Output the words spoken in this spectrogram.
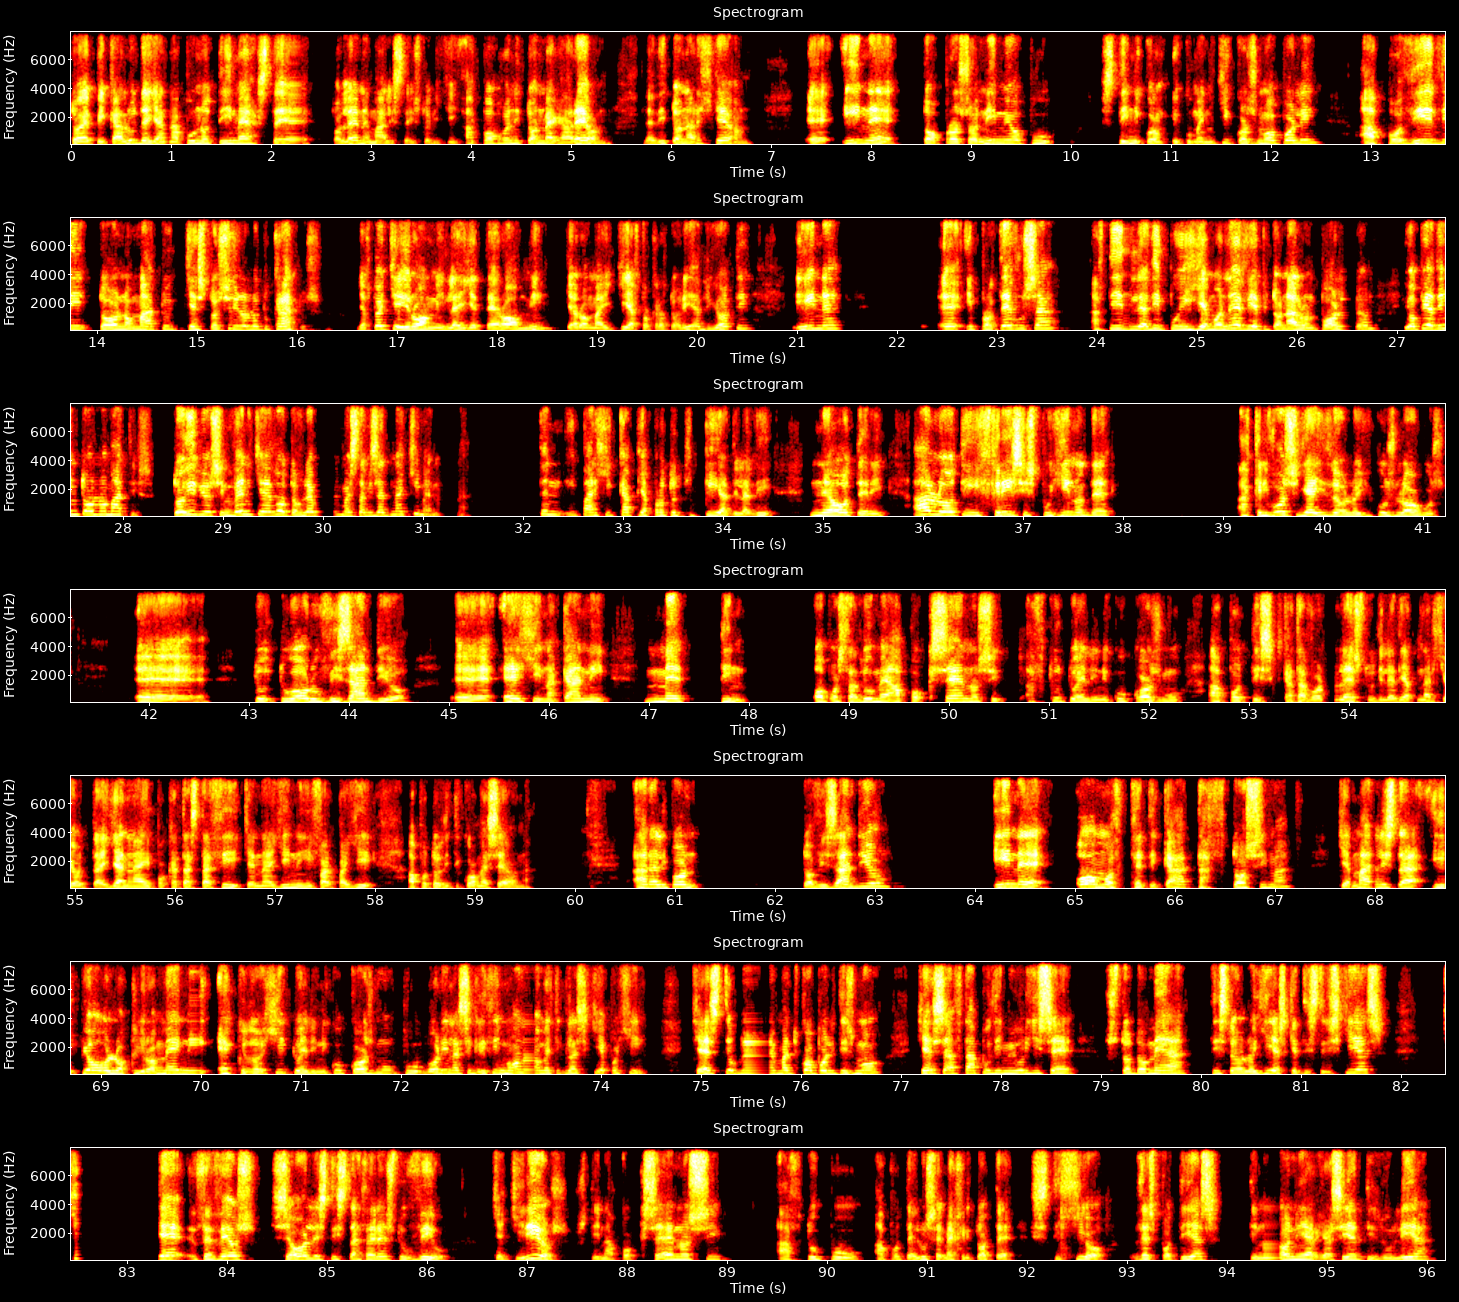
το επικαλούνται για να πούν ότι είμαστε, το λένε μάλιστα οι ιστορικοί, απόγονοι των μεγαρέων, δηλαδή των αρχαίων. Ε, είναι το προσωνύμιο που στην Οικουμενική Κοσμόπολη αποδίδει το όνομά του και στο σύνολο του κράτους. Γι' αυτό και η Ρώμη λέγεται Ρώμη και Ρωμαϊκή Αυτοκρατορία, διότι είναι ε, η πρωτεύουσα αυτή δηλαδή που ηγεμονεύει επί των άλλων πόλεων, η οποία δίνει το όνομά της. Το ίδιο συμβαίνει και εδώ, το βλέπουμε στα βυζαντινά κείμενα. Δεν υπάρχει κάποια πρωτοτυπία δηλαδή νεότερη, άλλο ότι οι χρήσεις που γίνονται ακριβώς για ιδεολογικούς λόγους ε, του, του όρου Βυζάντιο ε, έχει να κάνει με την, όπως θα δούμε, αποξένωση αυτού του ελληνικού κόσμου από τις καταβολές του, δηλαδή από την αρχαιότητα, για να υποκατασταθεί και να γίνει η φαρπαγή από το Δυτικό Μεσαίωνα. Άρα λοιπόν το Βυζάντιο είναι ομοθετικά ταυτόσημα και μάλιστα η πιο ολοκληρωμένη εκδοχή του ελληνικού κόσμου που μπορεί να συγκριθεί μόνο με την κλασική εποχή. Και στον πνευματικό πολιτισμό και σε αυτά που δημιούργησε στον τομέα της θεολογίας και της θρησκείας και βεβαίως σε όλες τις σταθερές του βίου. Και κυρίως στην αποξένωση αυτού που αποτελούσε μέχρι τότε στοιχείο δεσποτείας, την όνια εργασία, τη δουλεία,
